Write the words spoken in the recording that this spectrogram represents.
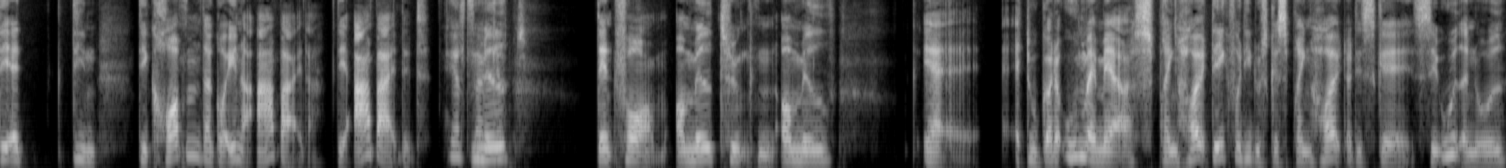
Det er, din, det er kroppen, der går ind og arbejder. Det er arbejdet Helt med den form, og med tyngden, og med, ja, at du gør dig umage med at springe højt. Det er ikke, fordi du skal springe højt, og det skal se ud af noget.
